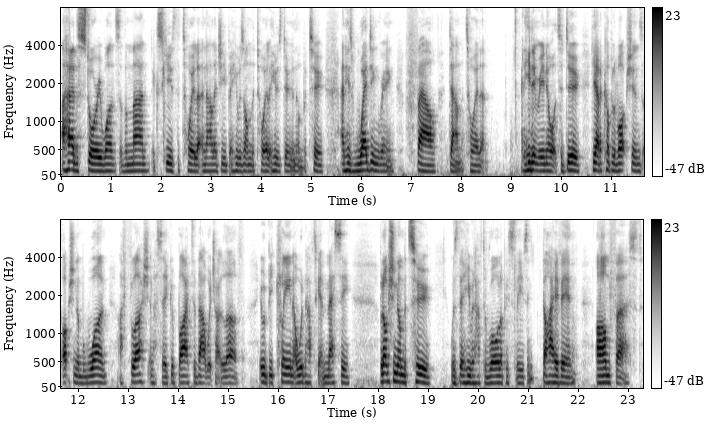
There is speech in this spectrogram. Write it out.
I heard the story once of a man, excuse the toilet analogy, but he was on the toilet, he was doing a number two, and his wedding ring fell down the toilet. And he didn't really know what to do. He had a couple of options. Option number one, I flush and I say goodbye to that which I love. It would be clean, I wouldn't have to get messy. But option number two was that he would have to roll up his sleeves and dive in, arm first,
